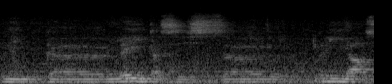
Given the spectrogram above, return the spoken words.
ning leida siis Riias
